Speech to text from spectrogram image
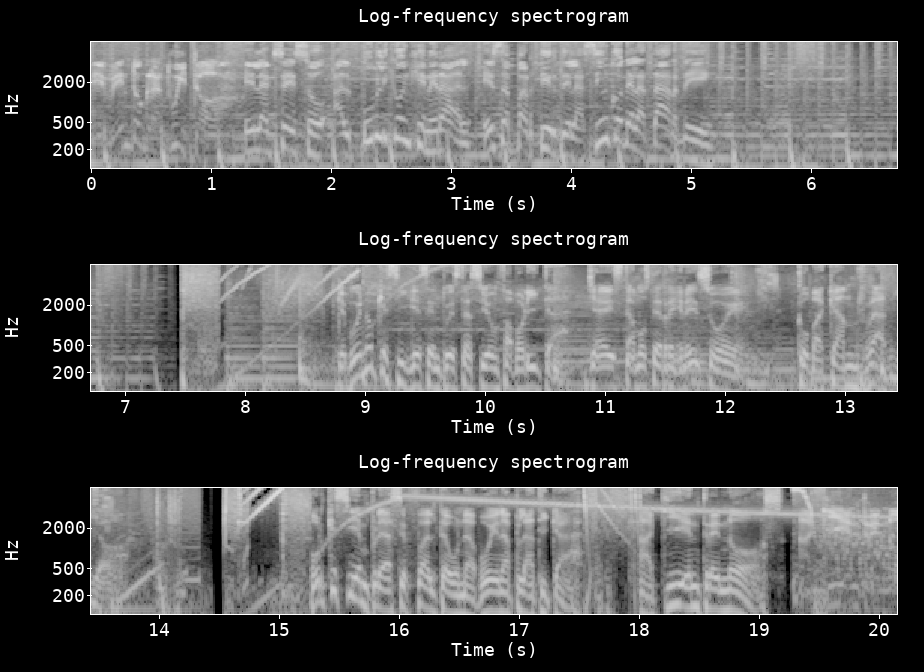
Evento gratuito. El acceso al público en general es a partir de las 5 de la tarde. Qué bueno que sigues en tu estación favorita. Ya estamos de regreso en Covacam Radio. Porque siempre hace falta una buena plática. Aquí entre nos. Aquí entre nos.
